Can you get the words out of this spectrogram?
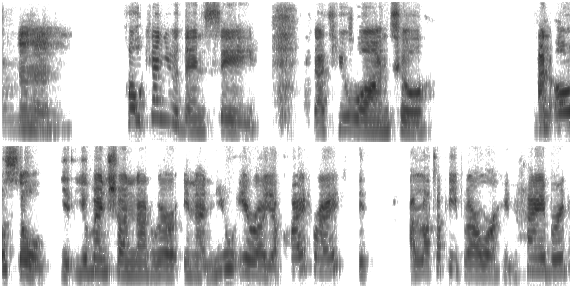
Mm-hmm. How can you then say that you want to? And also, you, you, mentioned that we're in a new era. You're quite right. It, a lot of people are working hybrid.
